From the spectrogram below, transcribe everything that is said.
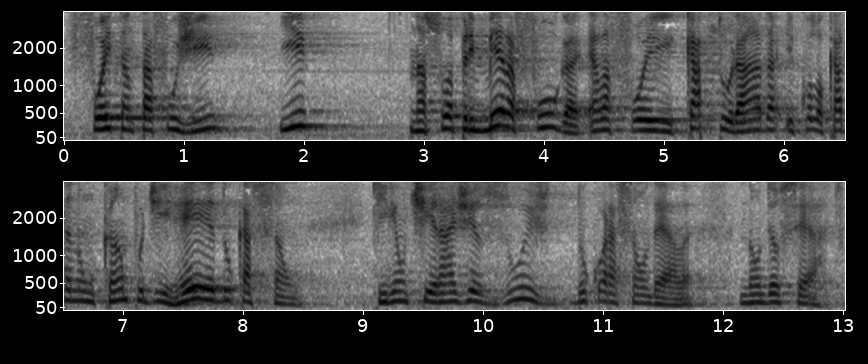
foi tentar fugir e na sua primeira fuga, ela foi capturada e colocada num campo de reeducação. Queriam tirar Jesus do coração dela. Não deu certo.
